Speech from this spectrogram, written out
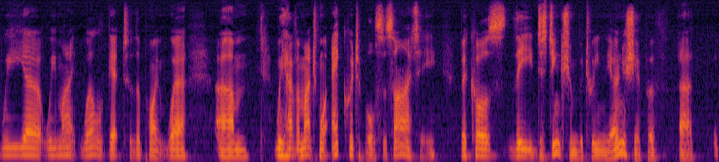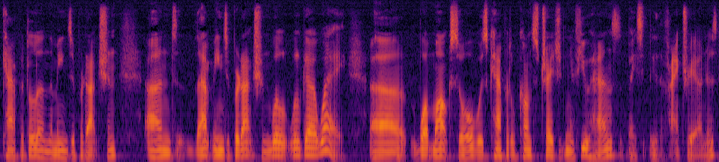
we uh, we might well get to the point where um, we have a much more equitable society because the distinction between the ownership of uh, capital and the means of production, and that means of production will, will go away. Uh, what Marx saw was capital concentrated in a few hands, basically the factory owners,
